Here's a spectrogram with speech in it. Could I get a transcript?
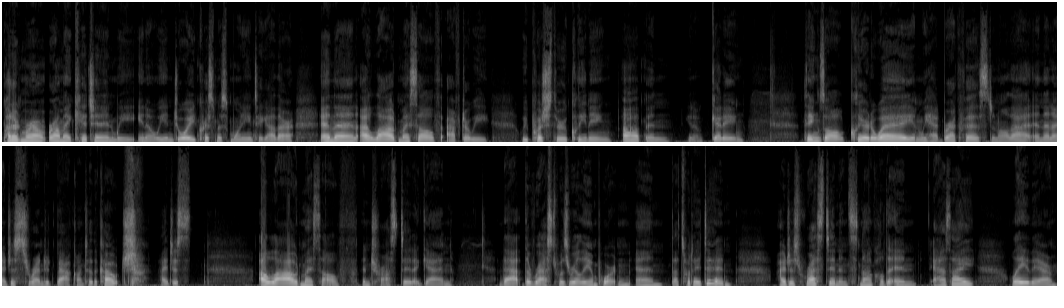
putted around, around my kitchen and we you know we enjoyed christmas morning together. And then i allowed myself after we we pushed through cleaning up and you know getting things all cleared away and we had breakfast and all that and then i just surrendered back onto the couch. I just allowed myself and trusted again that the rest was really important, and that's what I did. I just rested and snuggled, and as I lay there,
